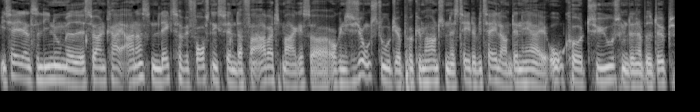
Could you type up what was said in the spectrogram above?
Vi taler altså lige nu med øh, Søren Kai Andersen, lektor ved Forskningscenter for Arbejdsmarkeds- og Organisationsstudier på Københavns Universitet, og vi taler om den her øh, OK20, som den er blevet døbt.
